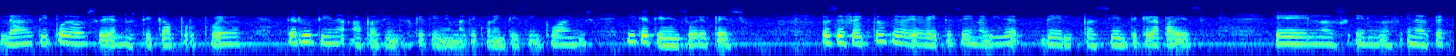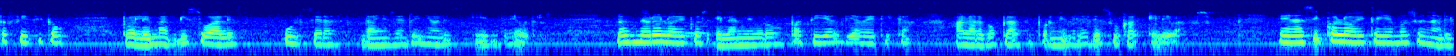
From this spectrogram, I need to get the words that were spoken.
La tipo 2 se diagnostica por pruebas de rutina a pacientes que tienen más de 45 años y que tienen sobrepeso. Los efectos de la diabetes en la vida del paciente que la padece. En, los, en, aspecto físico, problemas visuales, úlceras, daños en riñones y entre otros. Los neurológicos es la neuropatía diabética a largo plazo por niveles de azúcar elevados. En la psicológica y emocionales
